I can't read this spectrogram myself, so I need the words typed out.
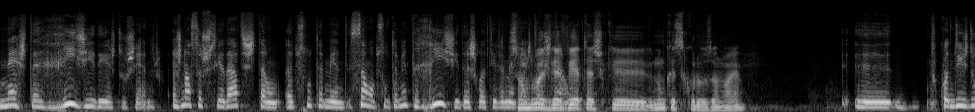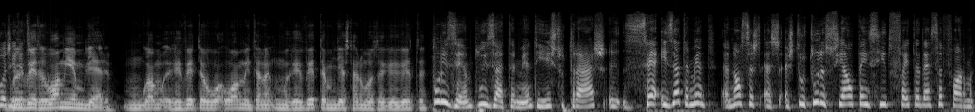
nesta rigidez do género. As nossas sociedades estão absolutamente, são absolutamente rígidas relativamente São a esta duas questão. gavetas que nunca se cruzam, não é? Uh, quando diz duas gavetas... gaveta, o homem e a mulher. Um gaveta, o homem está numa gaveta, a mulher está numa outra gaveta. Por exemplo, exatamente, e isto traz. Eh, exatamente, a nossa a, a, estrutura social tem sido feita dessa forma.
